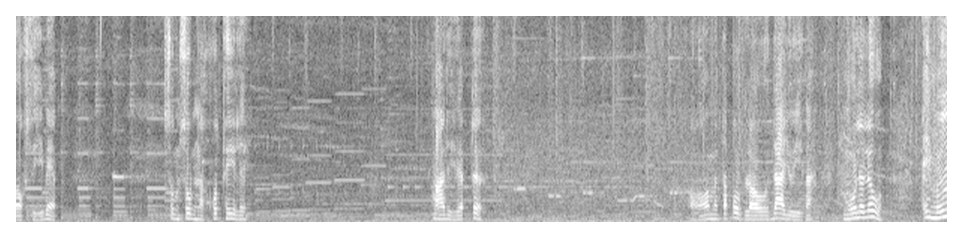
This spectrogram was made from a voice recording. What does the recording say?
ออกสีแบบส้มๆนะโคตรเท่เลย มาดิแรปเตอร์ อ๋อ มันตะปบเราได้อยู่อีกนะหมูเร็วๆไอ้มือ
